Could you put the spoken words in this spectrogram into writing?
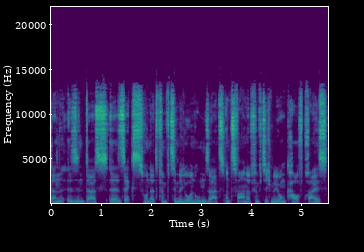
dann sind das äh, 615 Millionen Umsatz und 250 Millionen Kaufpreis,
